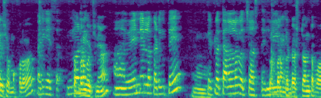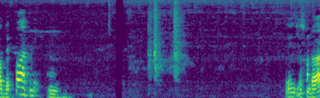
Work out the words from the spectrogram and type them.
కడిగేసావు ముక్కలు? శుభ్రంగా వచ్చినాయా? వేడి నీళ్ళలో కడిగితే. ఇట్లా తెల్లగా వచ్చేస్తాయి నీళ్ళు. శుభ్రంగా డస్ట్ అంతా పోతుంది. మ్మ్. ఏం చేసుకుంటావా?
